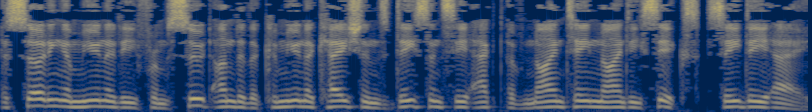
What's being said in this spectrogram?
asserting immunity from suit under the Communications Decency Act of 1996 CDA.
